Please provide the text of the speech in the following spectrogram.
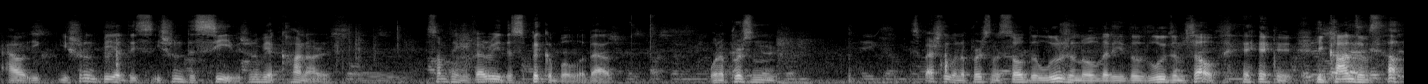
How you, you shouldn't be a, you shouldn't deceive. You shouldn't be a con artist something very despicable about when a person Especially when a person is so delusional that he deludes himself. he cons himself.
